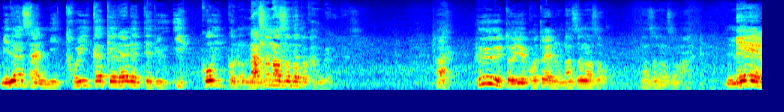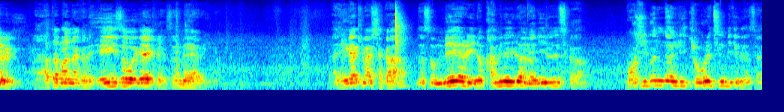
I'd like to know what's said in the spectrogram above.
皆さんに問いかけられてる一個一個の謎謎だと考えるんです。はい、Who という答えの謎謎謎謎は Mary 頭の中で映像を描いてください Mary の。描きましたか？そのメアリーの髪の色は何色ですか？ご自分なりに強烈に見てください。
